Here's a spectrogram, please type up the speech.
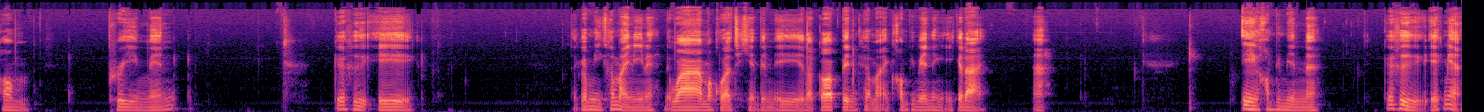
complement ก็คือ a แล้วก็มีเครื่องหมายนี้นะแต่ว่าบางคนอาจจะเขียนเป็น a แล้วก็เป็นเครื่องหมาย complement อย่างนี้ก็ได้อะ a complement นะ ก็คือ x เนี่ย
